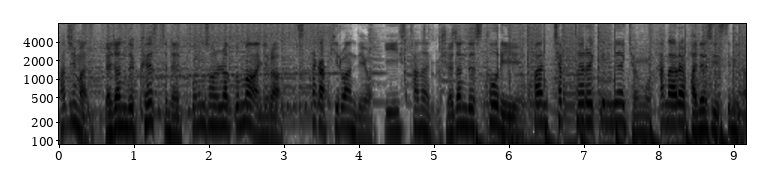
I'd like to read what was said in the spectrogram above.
하지만 레전드 퀘스트는 통솔력뿐만 아니라 스타가 필요한데요. 이 스타는 레전드 스토리 한 챕터를 끝낼 경우 하나를 받을 수 있습니다.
